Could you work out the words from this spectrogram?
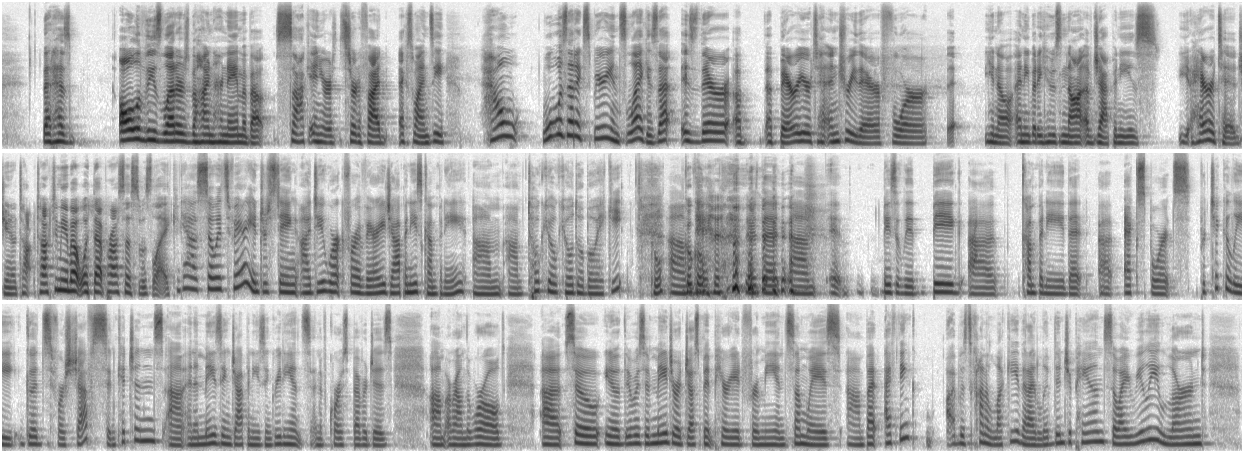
that has all of these letters behind her name about sake and you're certified X, Y, and Z. How what was that experience like? Is that is there a, a barrier to entry there for you know anybody who's not of Japanese heritage? You know, talk talk to me about what that process was like. Yeah, so it's very interesting. I do work for a very Japanese company, um, um, Tokyo Kyodo Boeki. Cool. Um, Cool, cool. there's the um, it, basically a big uh, company that uh, exports particularly goods for chefs and kitchens uh, and amazing Japanese ingredients and of course beverages um, around the world. Uh, so you know there was a major adjustment period for me in some ways, um, but I think I was kind of lucky that I lived in Japan, so I really learned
